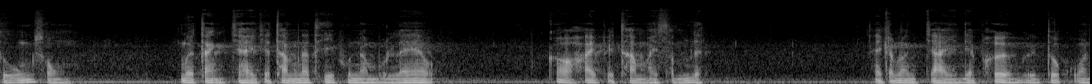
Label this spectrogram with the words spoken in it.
สูงส่ง เมื่อตั้งใจจะทำหน้าที่ผู้นำบุญแล้ว ก็ให้ไปทำให้สำเร็จ ให้กำลังใจเนี่ยเพิ่มขึ้นทุกวัน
